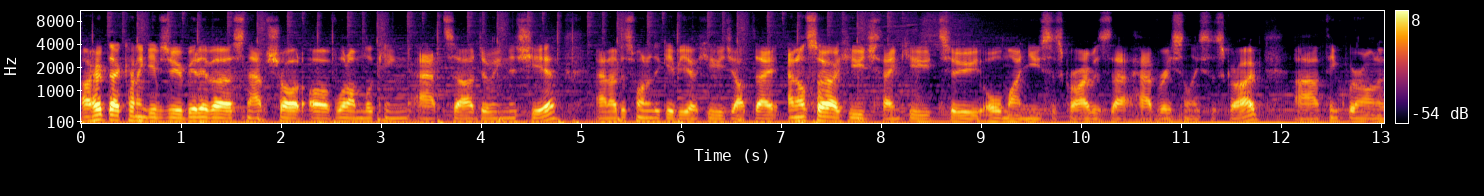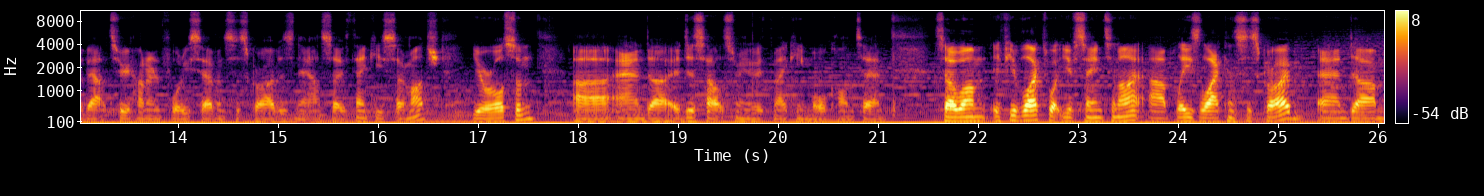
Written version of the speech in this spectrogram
I hope that kind of gives you a bit of a snapshot of what I'm looking at uh, doing this year. And I just wanted to give you a huge update and also a huge thank you to all my new subscribers that have recently subscribed. Uh, I think we're on about 247 subscribers now. So thank you so much. You're awesome. Uh, and uh, it just helps me with making more content. So um, if you've liked what you've seen tonight, uh, please like and subscribe and um,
